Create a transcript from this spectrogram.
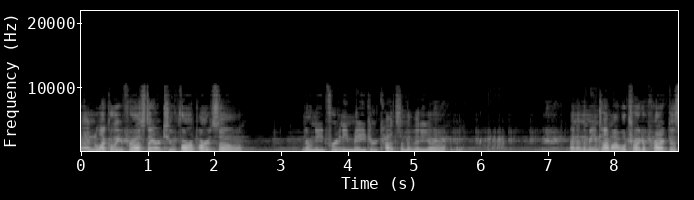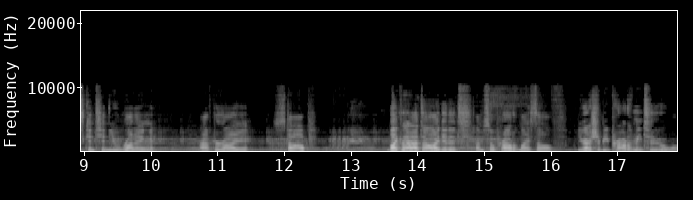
And luckily for us, they aren't too far apart, so no need for any major cuts in the video. And in the meantime, I will try to practice continue running after I stop. Like that! Oh, I did it. I'm so proud of myself. You guys should be proud of me too.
